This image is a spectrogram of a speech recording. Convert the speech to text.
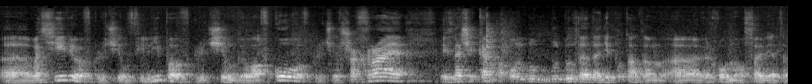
э, Васильева, включил Филиппова, включил Головкова, включил Шахрая. И значит, как он был, был тогда депутатом э, Верховного Совета,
